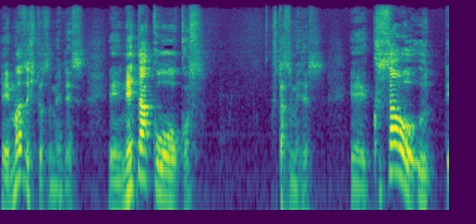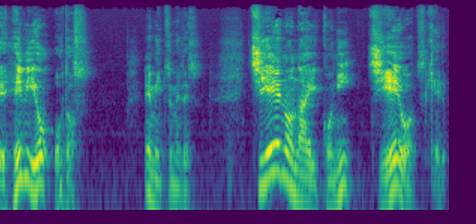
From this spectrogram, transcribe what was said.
えーまず1つ目です。えー寝た子を起こす。2つ目です。え草を打って蛇を脅す。え3つ目です。知恵のない子に知恵をつける。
